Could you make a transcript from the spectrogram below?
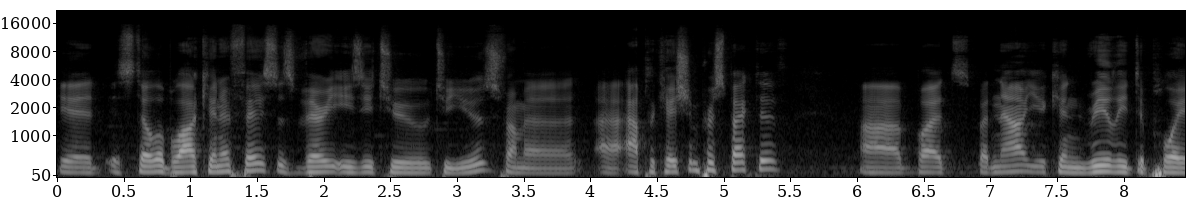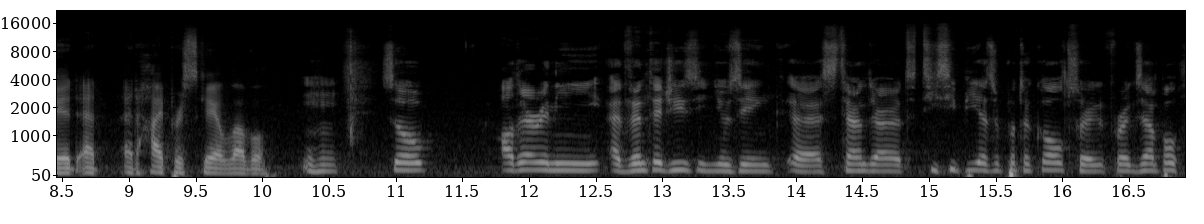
It is still a block interface. It's very easy to to use from a, application perspective. Uh, but but now you can really deploy it at at hyperscale level. Mm-hmm. So are there any advantages in using uh, standard TCP as a protocol? So, for example,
